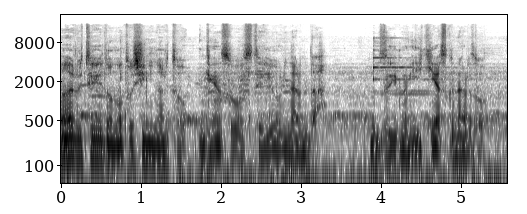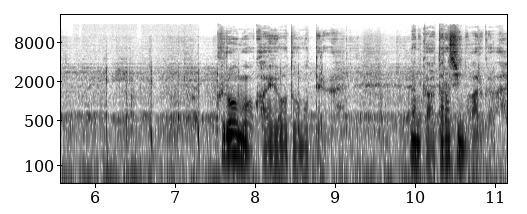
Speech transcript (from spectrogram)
ある程度の年になると幻想を捨てるようになるんだ。随分生きやすくなるぞクロームを変えようと思ってる。何か新しいのあるか？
